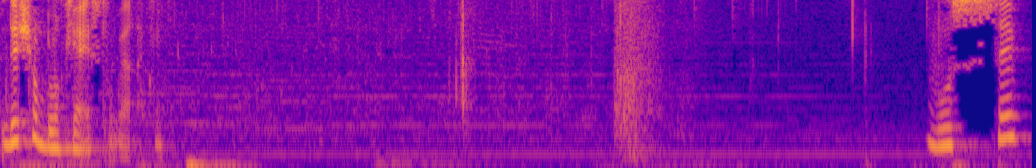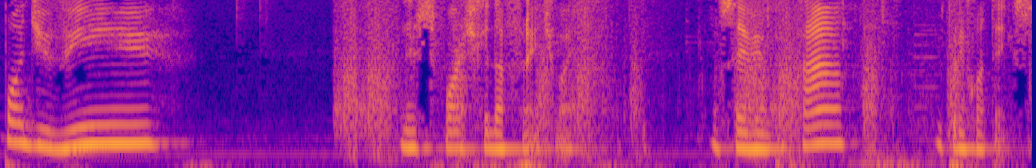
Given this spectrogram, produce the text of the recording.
Deixa eu bloquear esse lugar aqui. Você pode vir nesse forte aqui da frente, vai. Você vem pra cá e por enquanto é isso.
